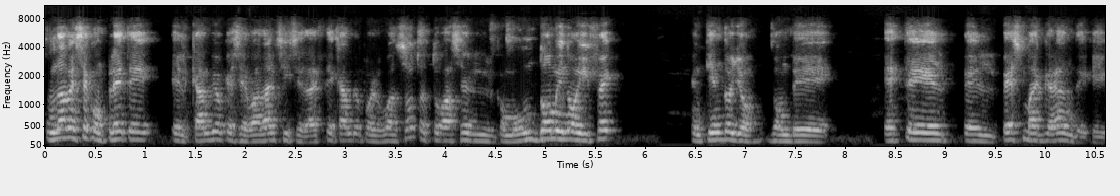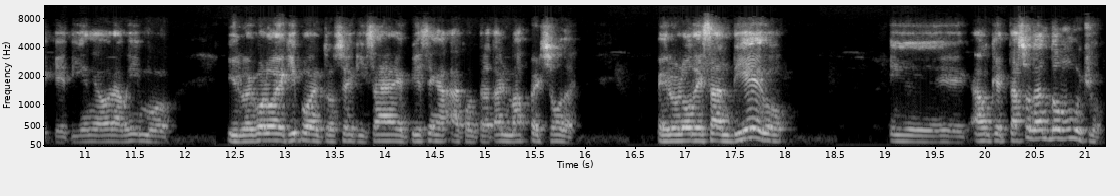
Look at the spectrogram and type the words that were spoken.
una vez se complete el cambio que se va a dar, si se da este cambio por Juan Soto, esto va a ser como un domino effect, entiendo yo, donde este es el, pez más grande que, tiene ahora mismo y luego los equipos entonces quizás empiecen a contratar más personas pero lo de San Diego, eh, aunque está sonando mucho,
